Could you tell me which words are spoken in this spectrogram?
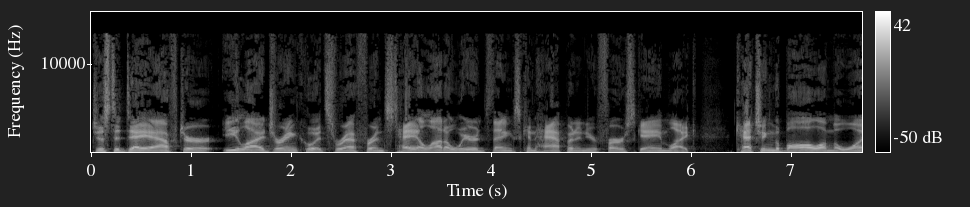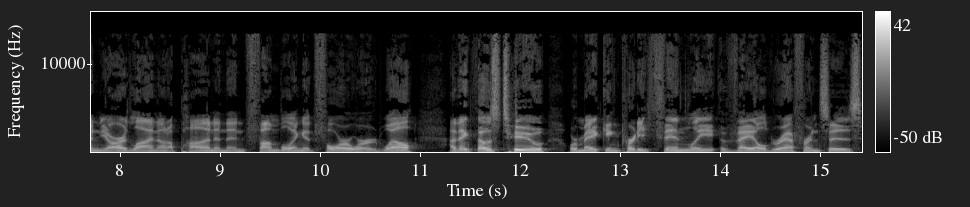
just a day after Eli Drinkwitz referenced, hey, a lot of weird things can happen in your first game, like catching the ball on the one yard line on a punt and then fumbling it forward. Well, I think those two were making pretty thinly veiled references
